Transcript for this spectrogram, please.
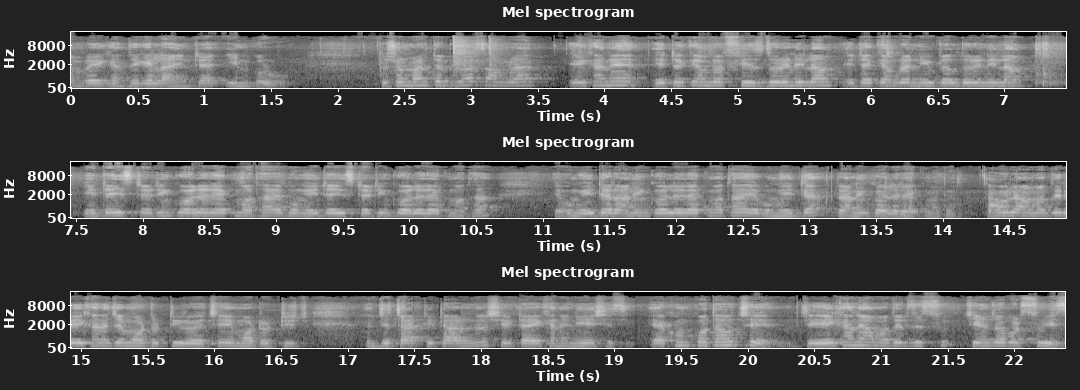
আমরা এখান থেকে লাইনটা ইন করব। তো সম্মানিত ভিউয়ার্স আমরা এখানে এটাকে আমরা ফেস ধরে নিলাম, এটাকে আমরা নিউট্রাল ধরে নিলাম। এটা স্টার্টিং কয়েলের এক মাথা এবং এইটা স্টার্টিং কয়েলের এক মাথা এবং এইটা রানিং কয়েলের এক মাথা এবং এইটা রানিং কয়েলের এক মাথা। তাহলে আমাদের এখানে যে মোটরটি রয়েছে, এই মোটরটির যে চারটি টার্মিনাল সেটা এখানে নিয়ে এসেছি। এখন কথা হচ্ছে যে এখানে আমাদের যে চেঞ্জ ওভার সুইচ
